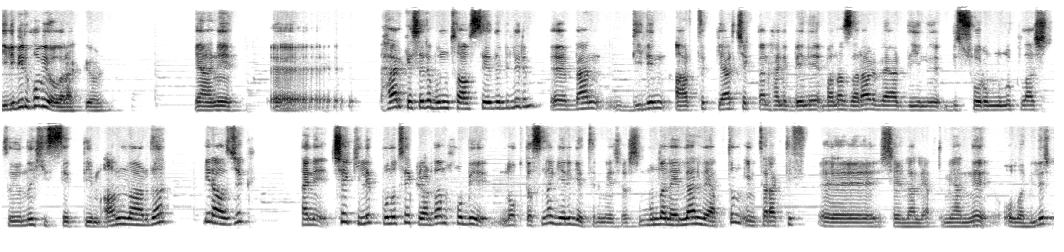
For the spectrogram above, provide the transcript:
dili bir hobi olarak gördüm. Yani e, herkese de bunu tavsiye edebilirim. E, ben dilin artık gerçekten hani beni bana zarar verdiğini, bir sorumluluklaştığını hissettiğim anlarda birazcık hani çekilip bunu tekrardan hobi noktasına geri getirmeye çalıştım. Bundan ellerle yaptım, interaktif e, şeylerle yaptım. Yani ne olabilir?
